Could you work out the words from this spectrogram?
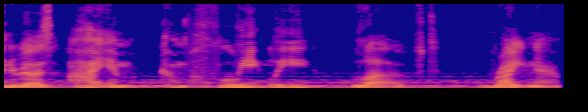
and to realize I am completely loved right now,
